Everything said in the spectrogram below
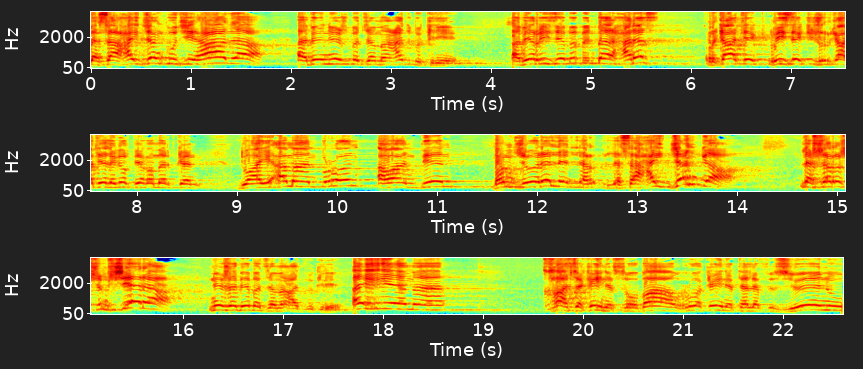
لە ساحەی جەنگ و جیهادا ئەبێ نوێژ بە جەماعەت بکرێ ئەبێ ڕیزێ ببن بە حەرەس ڕکاتێک ڕیزێکیش ڕکاتێ لەگەڵ پێغەمبەر بکەن دوایی ئەمان بڕۆن ئەوان بێن بەم جۆرە لە ساحەی جەنگا لە شەڕە شمشێرە نوێژە بێ بە جەماعەت بکرێ ئەی ئێمە قاچ ئەکەینە سۆبا و ڕوو ئەکەینە تەلەفزیۆن و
